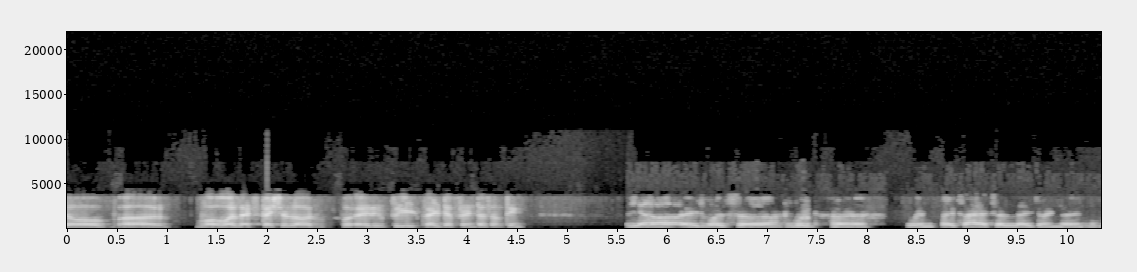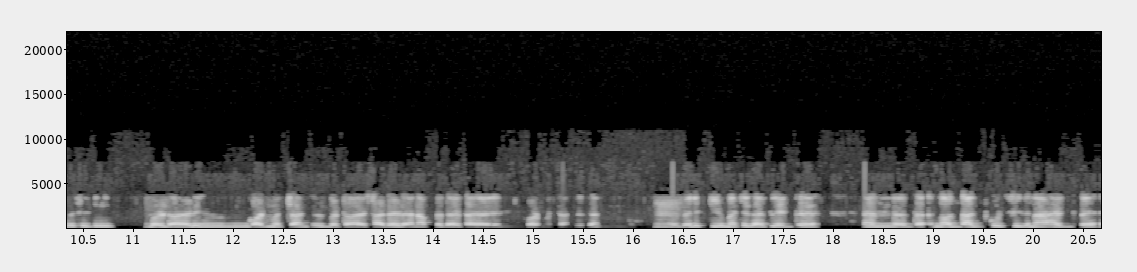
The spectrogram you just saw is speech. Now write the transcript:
So uh, wa- was that special or uh, feel, felt different or something? yeah it was uh, good uh, so in first ISL I joined uh, in Mumbai City but I didn't got much chances but I started and after that I didn't got much chances and Mm. very few matches I played there, and uh, th- not that good season I had there.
